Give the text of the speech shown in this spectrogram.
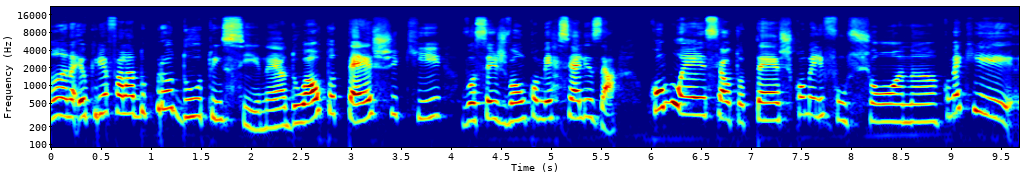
Ana, eu queria falar do produto em si, né? Do autoteste que vocês vão comercializar. Como é esse autoteste? Como ele funciona? Como é que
